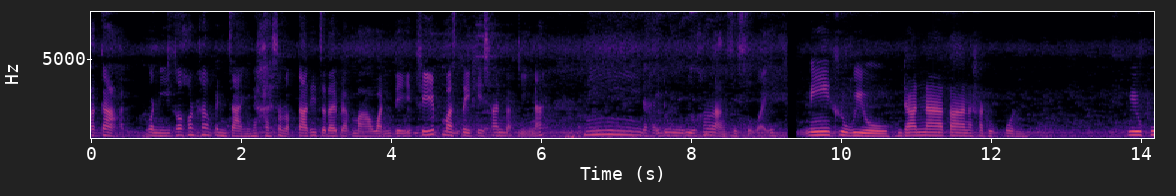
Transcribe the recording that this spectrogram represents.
อากาศ วันนี้ก็ค่อนข้างเป็นใจนะคะสำหรับตาที่จะได้แบบมาวันเดย์ทริปมาสเต y c a t i o n แบบนี้นะ นี่เดี๋ยวให้ดูวิวข้างหลังสวยๆ นี่คือวิวด้านหน้าตานะคะทุกคน วิวภู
